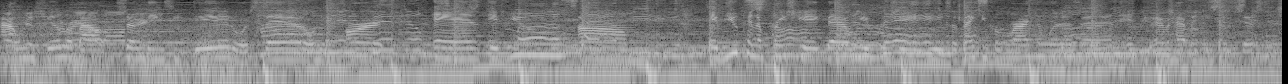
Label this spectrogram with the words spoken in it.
how we feel about certain things he did or said or his art. And if you um, if you can appreciate that, we appreciate you. So thank you for rocking with us. And if you ever have any suggestions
